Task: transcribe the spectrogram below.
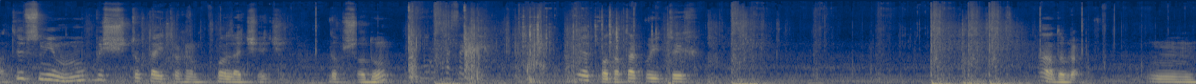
A ty w sumie mógłbyś tutaj trochę polecieć do przodu. Podatakuj tych A, dobra. Mm.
